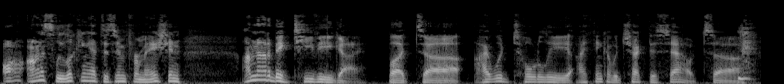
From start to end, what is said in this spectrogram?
honestly, looking at this information, I'm not a big TV guy, but, uh, I would totally, I think I would check this out, uh,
